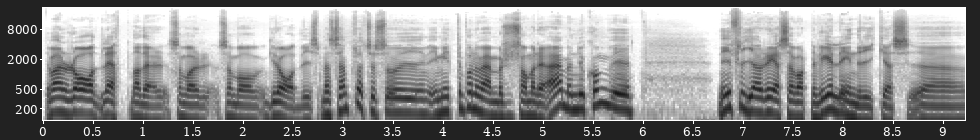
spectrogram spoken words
Det var en rad lättnader som var, som var gradvis, men sen plötsligt så i, i mitten på november så sa man det, nej men nu kommer vi ni är fria att resa vart ni vill inrikes. Eh,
